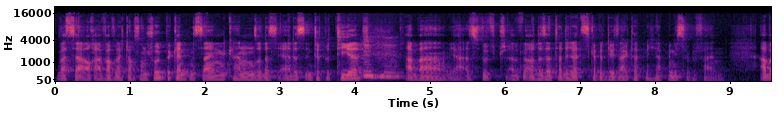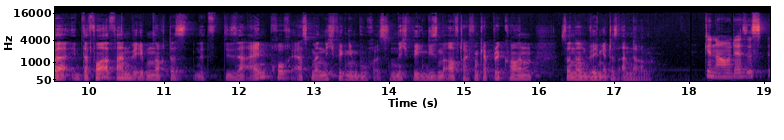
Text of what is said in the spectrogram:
Was ja auch einfach vielleicht auch so ein Schuldbekenntnis sein kann, so dass er das interpretiert. Mhm. Aber ja, es wirft, auch das hat die letzte Kapitel gesagt, hat, mich, hat mir nicht so gefallen. Aber davor erfahren wir eben noch, dass jetzt dieser Einbruch erstmal nicht wegen dem Buch ist und nicht wegen diesem Auftrag von Capricorn, sondern wegen etwas anderem. Genau, das ist,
